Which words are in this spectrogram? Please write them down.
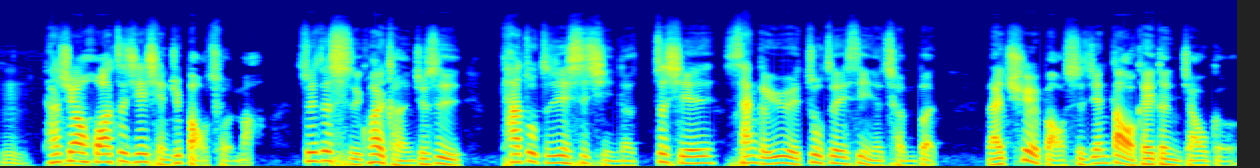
嗯他需要花这些钱去保存嘛，所以这十块可能就是他做这件事情的这些三个月做这些事情的成本，来确保时间到了可以跟你交割。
